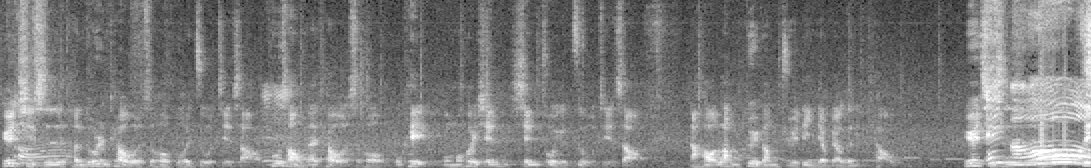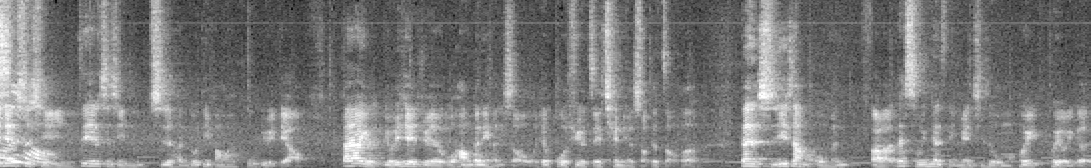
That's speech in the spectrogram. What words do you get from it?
因为其实很多人跳舞的时候不会自我介绍。通常我们在跳舞的时候，我可以我们会先先做一个自我介绍。然后让对方决定要不要跟你跳舞，因为其实这件事情，这件事情其实很多地方会忽略掉。大家有有一些觉得我好像跟你很熟，我就过去就直接牵你的手就走了。但实际上，我们呃在 swing dance 里面，其实我们会会有一个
